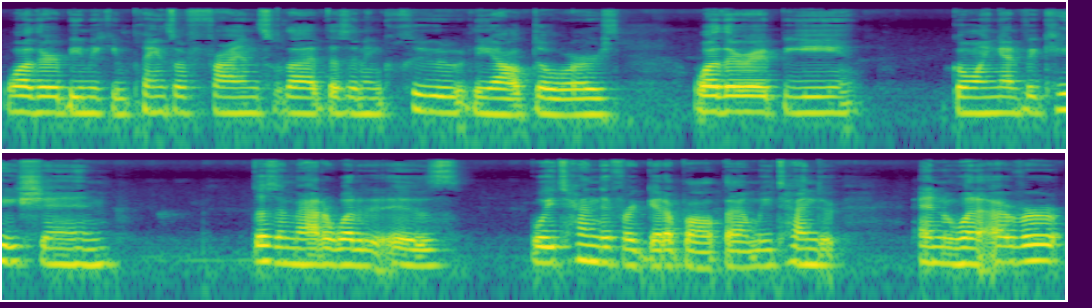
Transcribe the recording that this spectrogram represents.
whether it be making plans with friends that doesn't include the outdoors, whether it be going on vacation, doesn't matter what it is. We tend to forget about them. We tend to, and whenever,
